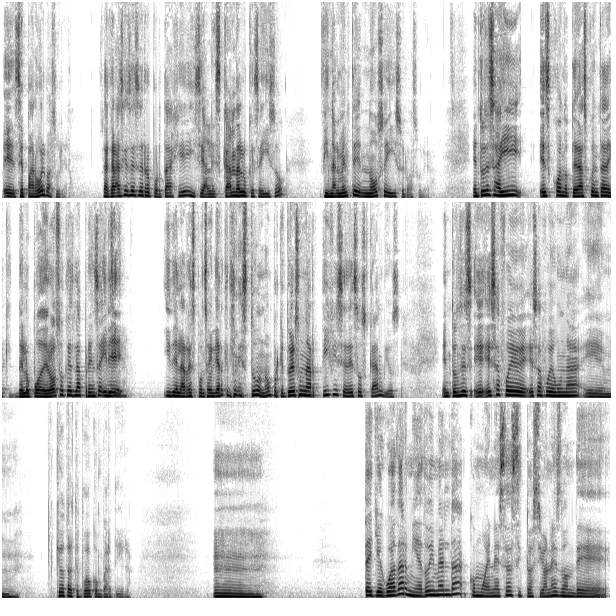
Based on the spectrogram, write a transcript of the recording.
eh, se paró el basurero. O sea, gracias a ese reportaje y al escándalo que se hizo, finalmente no se hizo el basurero. Entonces ahí es cuando te das cuenta de, lo poderoso que es la prensa y de y de la responsabilidad que tienes tú, ¿no? Porque tú eres un artífice de esos cambios. Entonces, e, esa fue, esa fue una... Em, ¿Qué otra te puedo compartir? Mm. ¿Te llegó a dar miedo, Imelda, como en esas situaciones donde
